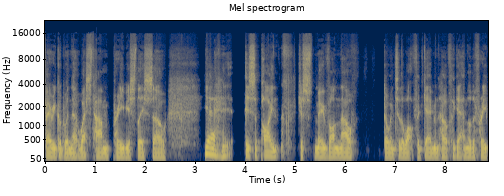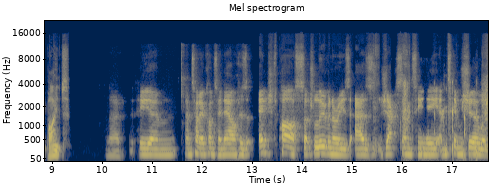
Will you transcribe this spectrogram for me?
Very good win at West Ham previously. So, yeah, it's the point. Just move on now, go into the Watford game and hopefully get another three points. No, he um, Antonio Conte now has edged past such luminaries as Jacques Santini and Tim Sherwood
